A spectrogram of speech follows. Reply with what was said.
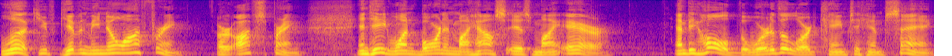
Look, you've given me no offering or offspring. Indeed, one born in my house is my heir. And behold, the word of the Lord came to him, saying,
